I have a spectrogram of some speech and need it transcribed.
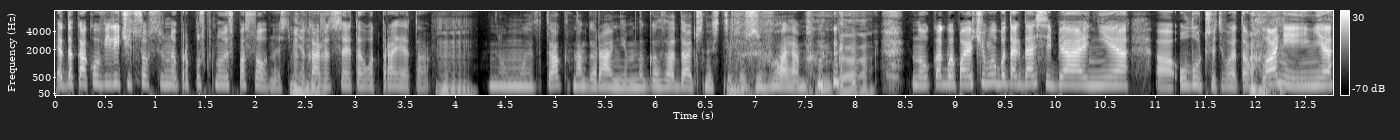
Это как увеличить собственную пропускную способность. Угу. Мне кажется, это вот про это. Mm. Ну, мы так на грани многозадачности выживаем. Ну, как бы почему бы тогда себя не а, улучшить в этом плане и не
